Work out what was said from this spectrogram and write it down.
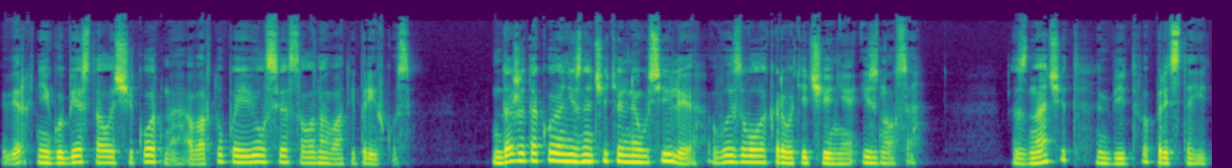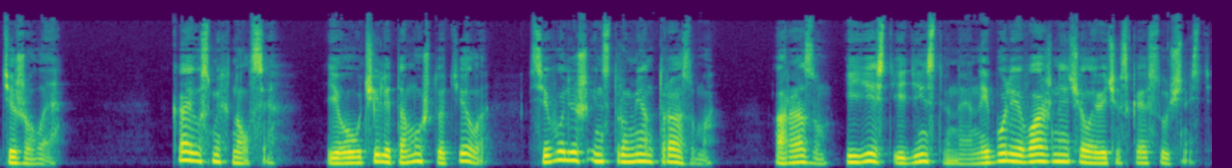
В верхней губе стало щекотно, а во рту появился солоноватый привкус. Даже такое незначительное усилие вызвало кровотечение из носа. Значит, битва предстоит тяжелая. Кай усмехнулся. Его учили тому, что тело – всего лишь инструмент разума, а разум и есть единственная, наиболее важная человеческая сущность.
